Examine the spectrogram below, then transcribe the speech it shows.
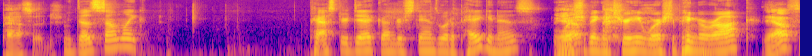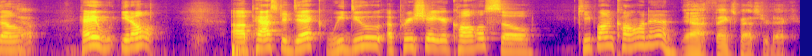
passage. It does sound like Pastor Dick understands what a pagan is. Yeah. Worshipping a tree, worshipping a rock. Yeah. So, yeah. hey, you know, uh, Pastor Dick, we do appreciate your calls, so keep on calling in. Yeah, thanks, Pastor Dick.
